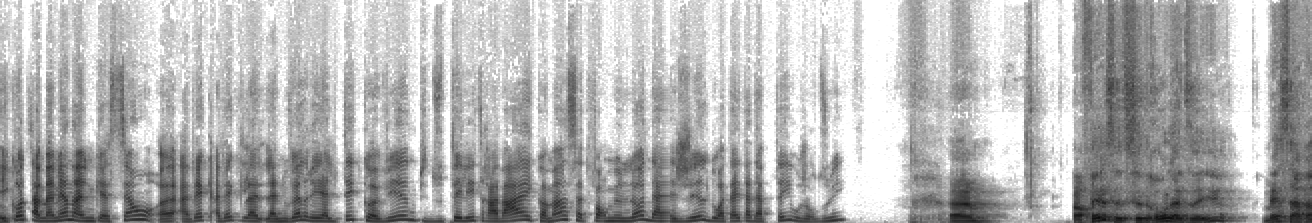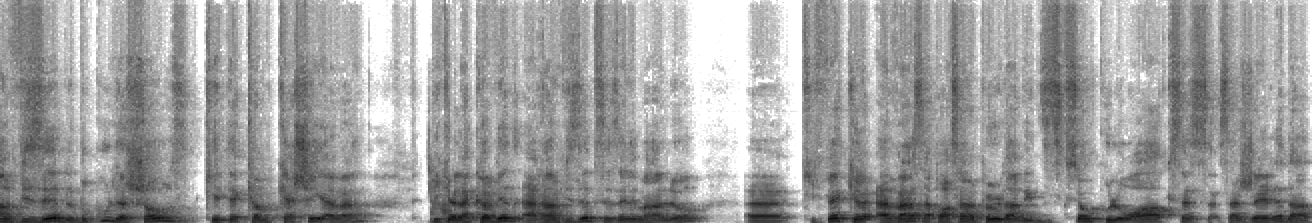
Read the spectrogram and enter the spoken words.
écoute, ça m'amène à une question. Euh, avec avec la, nouvelle réalité de COVID puis du télétravail, comment cette formule-là d'agile doit être adaptée aujourd'hui? Euh, en fait, c'est drôle à dire, mais ça rend visible beaucoup de choses qui étaient comme cachées avant, puis que la COVID a rend visible ces éléments-là euh, qui fait qu'avant, ça passait un peu dans des discussions de couloir, que ça, ça, gérait dans,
